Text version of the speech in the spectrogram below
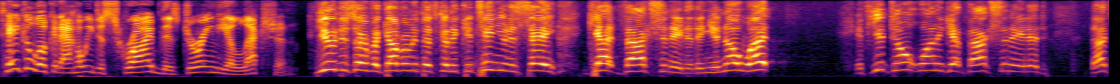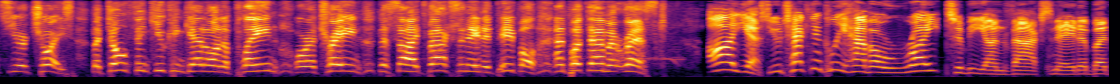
Take a look at how he described this during the election. You deserve a government that's going to continue to say, get vaccinated. And you know what? If you don't want to get vaccinated, that's your choice. But don't think you can get on a plane or a train besides vaccinated people and put them at risk. Ah, yes, you technically have a right to be unvaccinated, but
